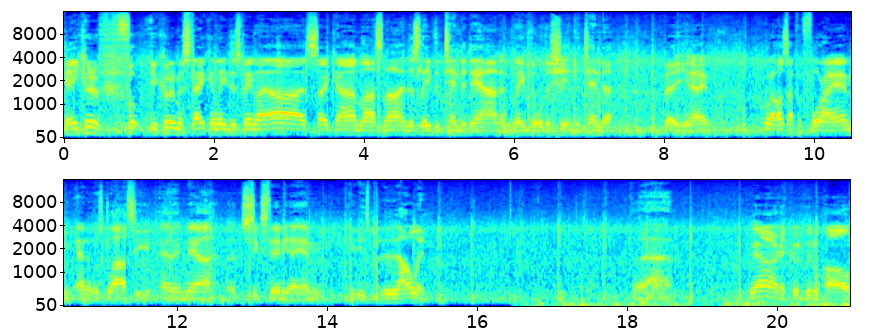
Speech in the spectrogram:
yeah, you could have you could have mistakenly just been like, ah, oh, it's so calm last night, and just leave the tender down and leave all the shit in the tender. But you know, well, I was up at 4 a.m. and it was glassy, and then now at 6:30 a.m. it is blowing. Wow. We are in a good little hole,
